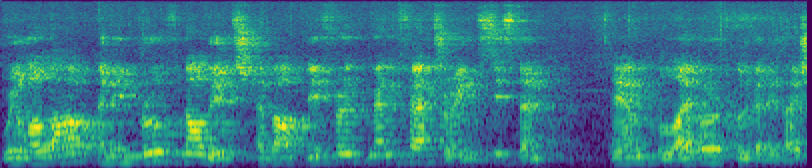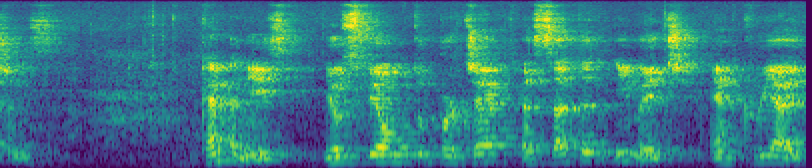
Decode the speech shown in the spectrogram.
will allow an improved knowledge about different manufacturing systems and labor organizations. Companies use film to project a certain image and create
